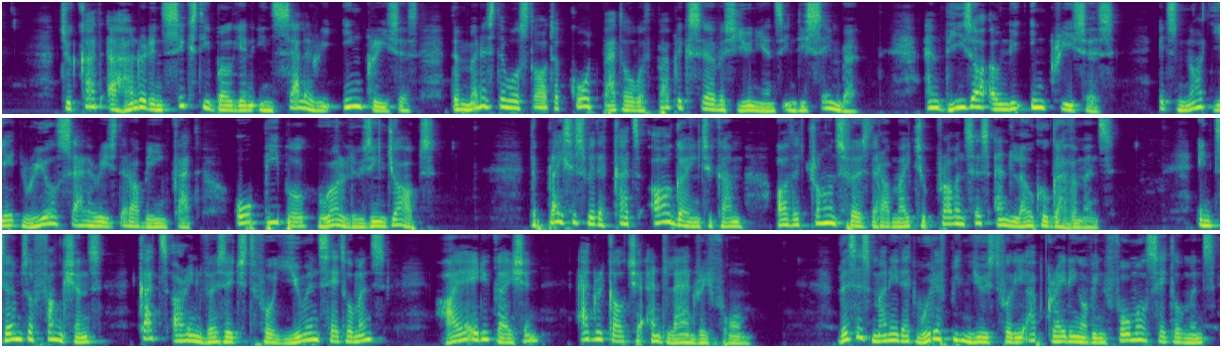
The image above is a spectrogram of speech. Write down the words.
to cut 160 billion in salary increases, the minister will start a court battle with public service unions in December. And these are only increases. It's not yet real salaries that are being cut or people who are losing jobs. The places where the cuts are going to come are the transfers that are made to provinces and local governments. In terms of functions, cuts are envisaged for human settlements, higher education, agriculture and land reform. This is money that would have been used for the upgrading of informal settlements,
